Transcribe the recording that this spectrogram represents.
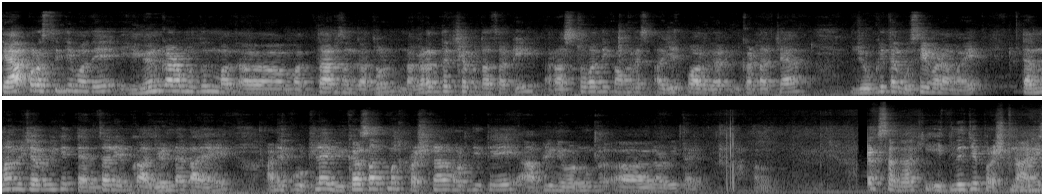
त्या परिस्थितीमध्ये हिंगणघाटमधून मत मतदारसंघातून नगराध्यक्षपदासाठी राष्ट्रवादी काँग्रेस अजित पवार गटाच्या योगिता घुसे मॅडम आहेत. त्यांना विचारू की त्यांचा नेमका अजेंडा काय आहे आणि कुठल्या विकासात्मक प्रश्नांवरती ते आपली निवडणूक लढवित आहेत. एक सांगा की इथले जे प्रश्न आहेत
